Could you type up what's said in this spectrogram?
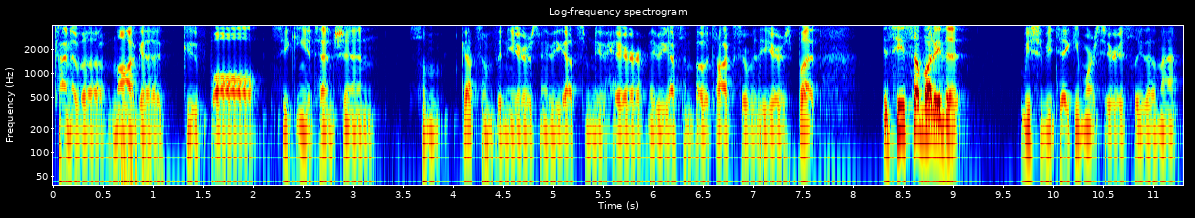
kind of a MAGA goofball seeking attention. Some got some veneers, maybe got some new hair, maybe got some Botox over the years. But is he somebody that we should be taking more seriously than that?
